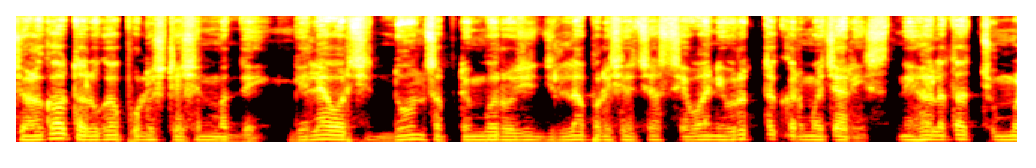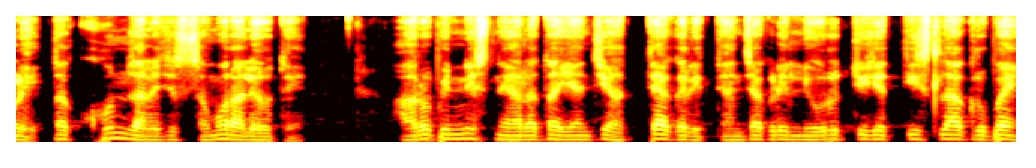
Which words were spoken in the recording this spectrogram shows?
जळगाव तालुका पोलीस स्टेशनमध्ये गेल्या वर्षी दोन सप्टेंबर रोजी जिल्हा परिषदच्या सेवानिवृत्त कर्मचारी स्नेहलता चुंबळे चा खून झाल्याचे समोर आले होते. आरोपींनी स्नेहलता यांची हत्या करीत त्यांच्याकडील निवृत्तीचे तीस लाख रुपये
